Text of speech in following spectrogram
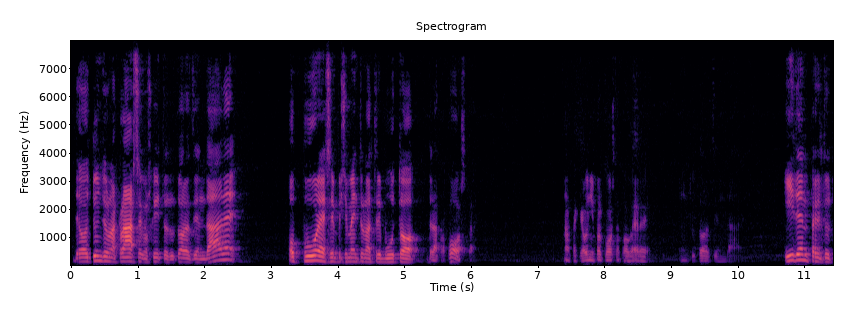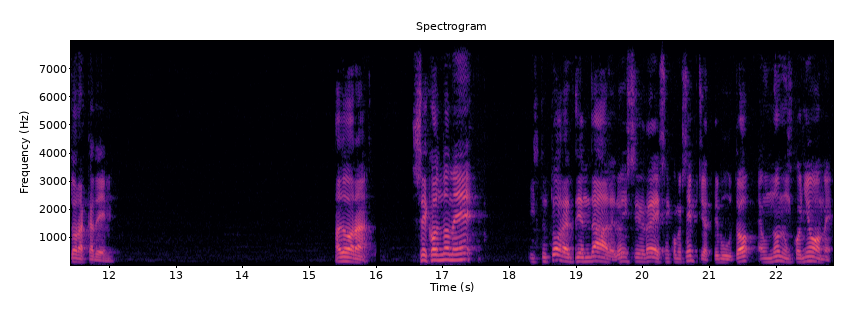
devo aggiungere una classe con scritto tutore aziendale oppure è semplicemente un attributo della proposta? No, perché ogni proposta può avere un tutore aziendale. Idem per il tutore accademico. Allora, secondo me il tutore aziendale lo inserirei come semplice attributo, è un nome un cognome,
